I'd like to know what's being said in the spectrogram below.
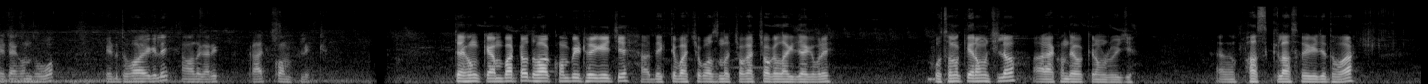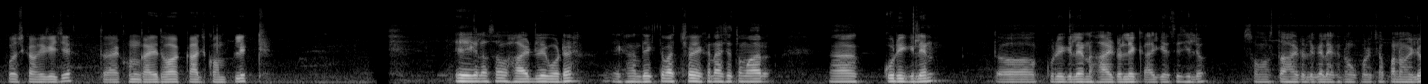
এটা এখন ধোবো। এটা ধোয়া হয়ে গেলেই আমাদের গাড়ির কাজ কমপ্লিট তো এখন ক্যাম্পারটাও ধোয়া কমপ্লিট হয়ে গেছে, আর দেখতে পাচ্ছ কত সুন্দর চকার চক লাগছে একেবারে। প্রথমে কেরম ছিল, আর এখন দেখো কেরম রয়েছে। ফার্স্ট ক্লাস হয়ে গেছে ধোয়া, পরিষ্কার হয়ে গেছে। তো এখন গাড়ি ধোয়ার কাজ কমপ্লিট এইগুলো সব হাইড্রোলিক ওঠে এখানে দেখতে পাচ্ছ, এখানে আছে তোমার কুড়ি গিলেন তো কুড়ি গিলেন হাইড্রোলিক আগে এসেছিল সমস্ত হাইড্রোলিক এখানে উপরে চাপানো হইল।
